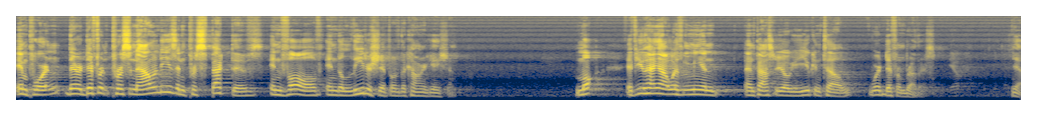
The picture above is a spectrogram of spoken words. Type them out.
important. There are different personalities and perspectives involved in the leadership of the congregation. If you hang out with me and, and Pastor Yogi, you can tell we're different brothers. Yep. Yeah.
